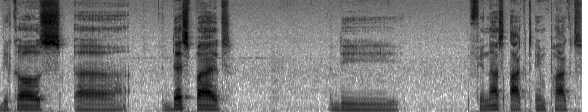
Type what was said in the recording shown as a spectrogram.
Because uh, despite the Finance Act impact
